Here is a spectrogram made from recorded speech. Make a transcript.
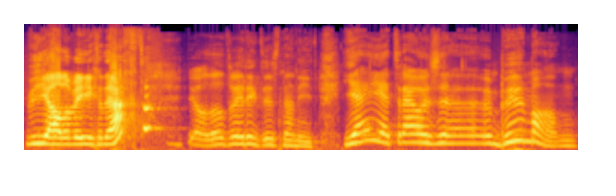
Wie hadden we gedacht? ja, dat weet ik dus nog niet. Jij hebt trouwens eh, een buurman.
